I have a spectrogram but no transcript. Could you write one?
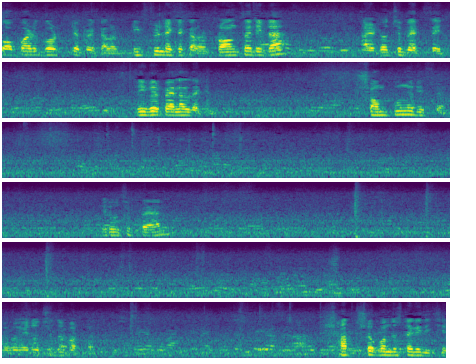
copper gold টেপের কালার ডিফারেন্ট একটা কালার ফ্রন্ট সাইড এটা আর এটা হচ্ছে ব্যাক সাইড স্লিভের প্যানেল দেখেন। সম্পূর্ণ ডিফারেন্ট এটা হচ্ছে প্যান্ট এবং এটা হচ্ছে সাতশো পঞ্চাশ টাকা দিচ্ছে।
